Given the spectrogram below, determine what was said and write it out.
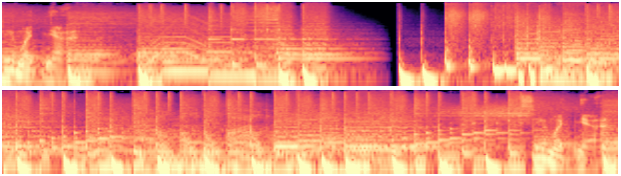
Тема дня. Тема дня.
